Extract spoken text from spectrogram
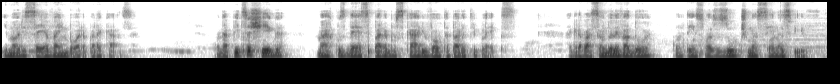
e Mauricéia vai embora para casa. Quando a pizza chega, Marcos desce para buscar e volta para o triplex. A gravação do elevador contém suas últimas cenas vivo.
